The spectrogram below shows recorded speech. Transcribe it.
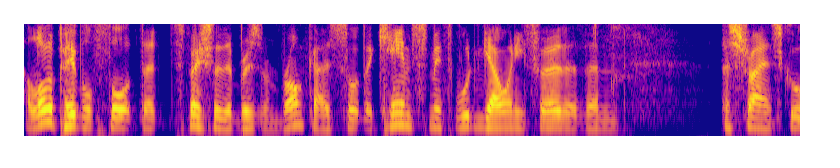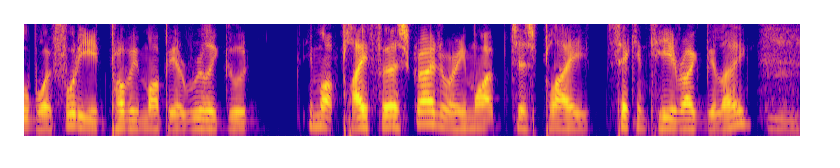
a lot of people thought that, especially the Brisbane Broncos, thought that Cam Smith wouldn't go any further than Australian schoolboy footy. He probably might be a really good. He might play first grade, or he might just play second tier rugby league. Hmm.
